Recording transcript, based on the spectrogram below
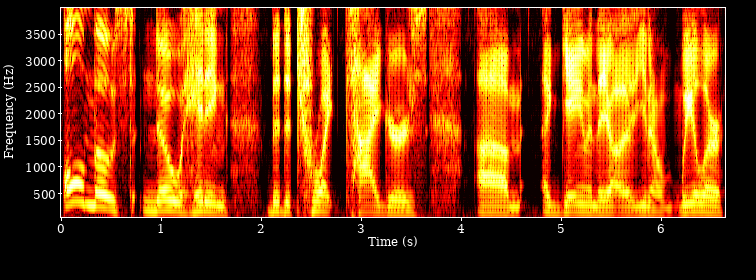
almost no hitting the Detroit Tigers. Um, a game and they, uh, you know, Wheeler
